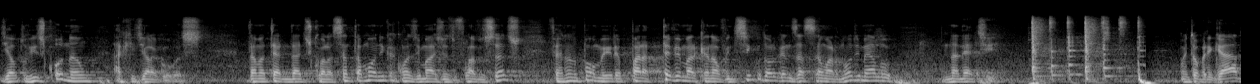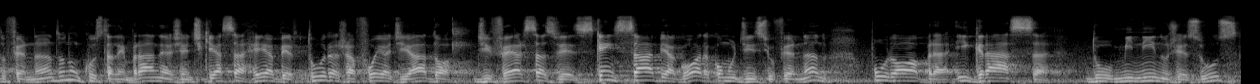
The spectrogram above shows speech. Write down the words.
de alto risco ou não aqui de Alagoas da Maternidade Escola Santa Mônica, com as imagens do Flávio Santos, Fernando Palmeira, para a TV Marcanal 25 da organização Arnoldo de Melo, na NET. Muito obrigado, Fernando. Não custa lembrar, né, gente, que essa reabertura já foi adiada ó, diversas vezes. Quem sabe agora, como disse o Fernando, por obra e graça do menino Jesus,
